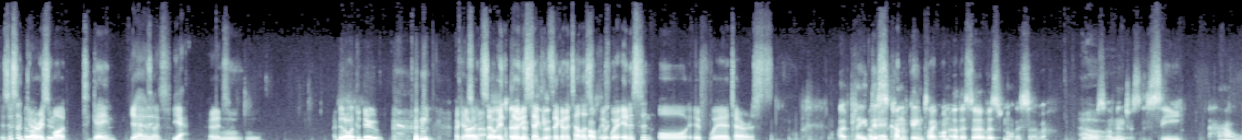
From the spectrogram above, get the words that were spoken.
Is this a don't know what to Garry's mod game? Yeah, it Is that- is. yeah, It is. Ooh. I don't know what to do. Okay, All so, right, so in 30 don't either. seconds they're gonna tell us I'll if flick. we're innocent or if we're terrorists. I've played this kind of game type on other servers, not this server. Oh. I'm interested to see how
